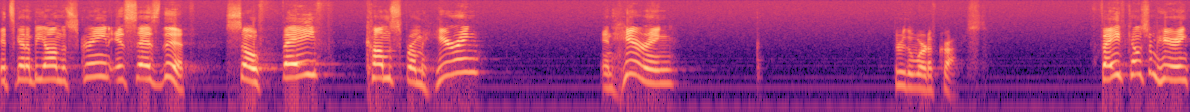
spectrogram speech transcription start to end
It's going to be on the screen. It says this. So faith comes from hearing and hearing through the word of Christ. Faith comes from hearing,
